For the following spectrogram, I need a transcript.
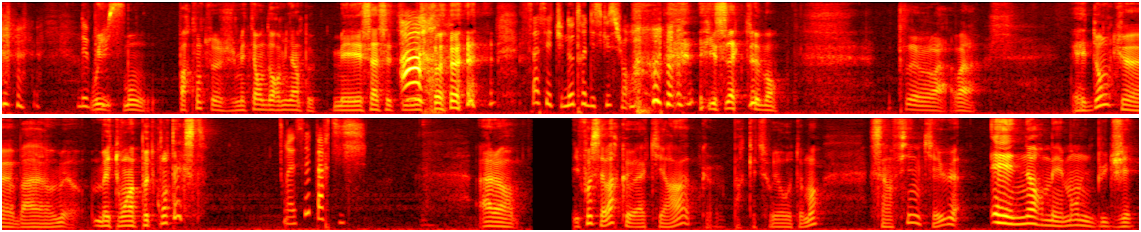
de Oui, plus. bon, par contre, je m'étais endormi un peu. Mais ça, c'est une Ah autre. Ça, c'est une autre discussion. Exactement. Euh, Voilà, voilà. Et donc, euh, bah, mettons un peu de contexte. Ouais, c'est parti. Alors, il faut savoir que Akira, que, par Katsuhiro Otomo, c'est un film qui a eu énormément de budget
